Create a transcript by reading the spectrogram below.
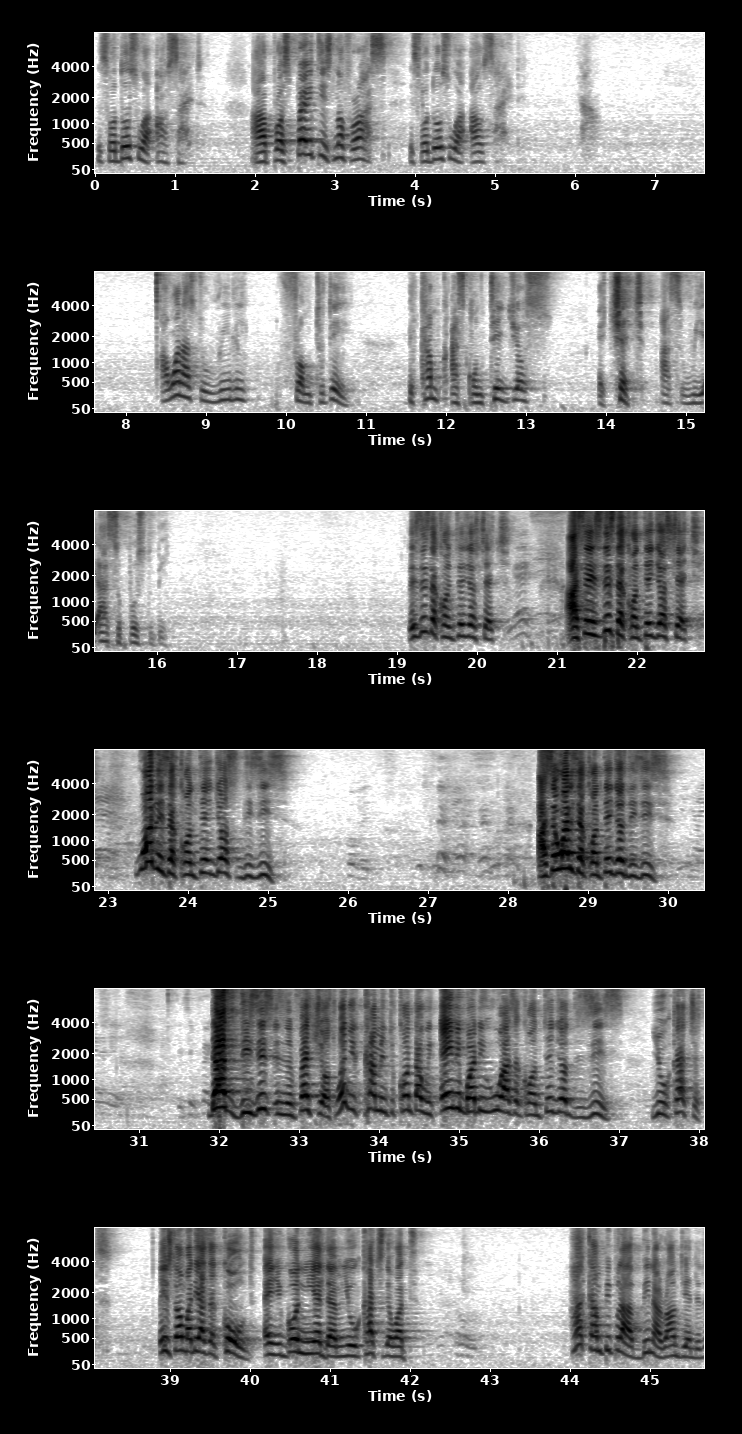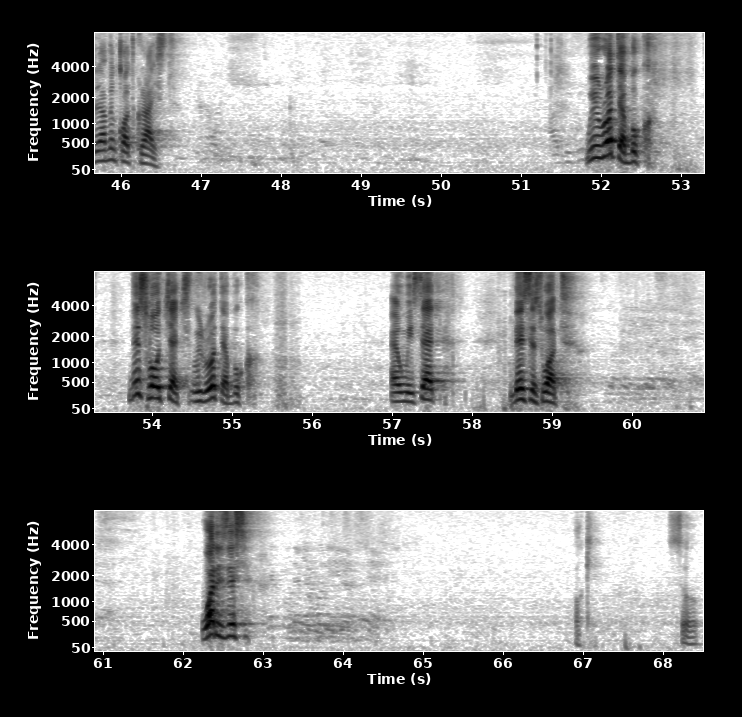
it's for those who are outside. Our prosperity is not for us, it's for those who are outside. I want us to really, from today, become as contagious a church as we are supposed to be. Is this the contagious church? I say, is this the contagious church? What is a contagious disease? I say, what is a contagious disease? That disease is infectious. When you come into contact with anybody who has a contagious disease, you catch it. If somebody has a cold and you go near them, you catch the what? How come people have been around you and they haven't caught Christ? We wrote a book. This whole church, we wrote a book. And we said, this is what? What is this? Okay. So,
